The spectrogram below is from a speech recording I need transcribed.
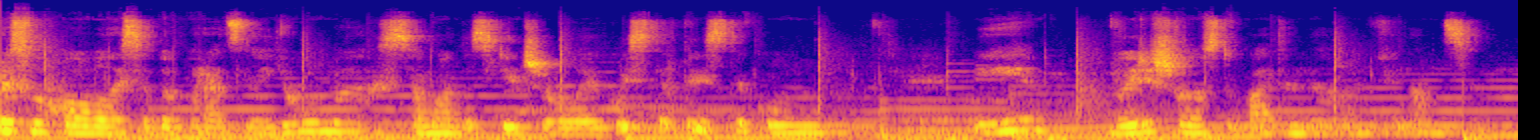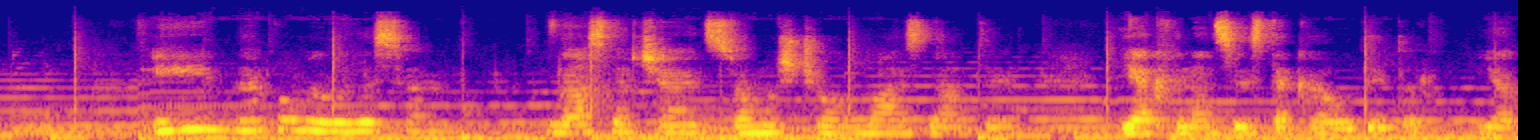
Прислуховувалася до порад знайомих, сама досліджувала якусь статистику і вирішила вступати на фінанси. І не помилилася. Нас навчають всьому, що має знати як фінансист, так і аудитор, як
